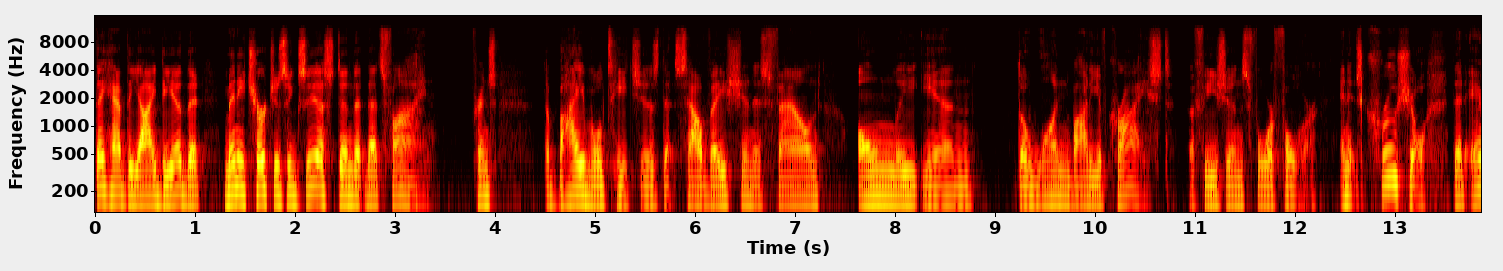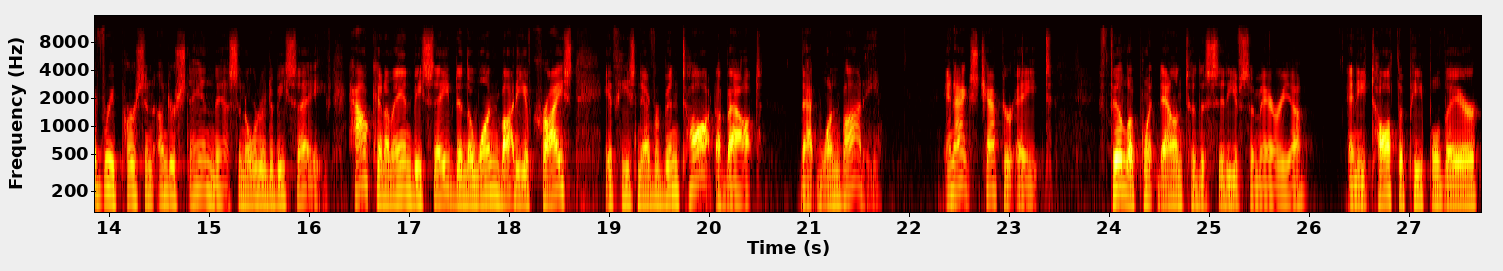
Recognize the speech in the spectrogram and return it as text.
They have the idea that many churches exist and that that's fine. Friends, the Bible teaches that salvation is found only in the one body of Christ, Ephesians 4 4. And it's crucial that every person understand this in order to be saved. How can a man be saved in the one body of Christ if he's never been taught about that one body? In Acts chapter 8, Philip went down to the city of Samaria and he taught the people there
